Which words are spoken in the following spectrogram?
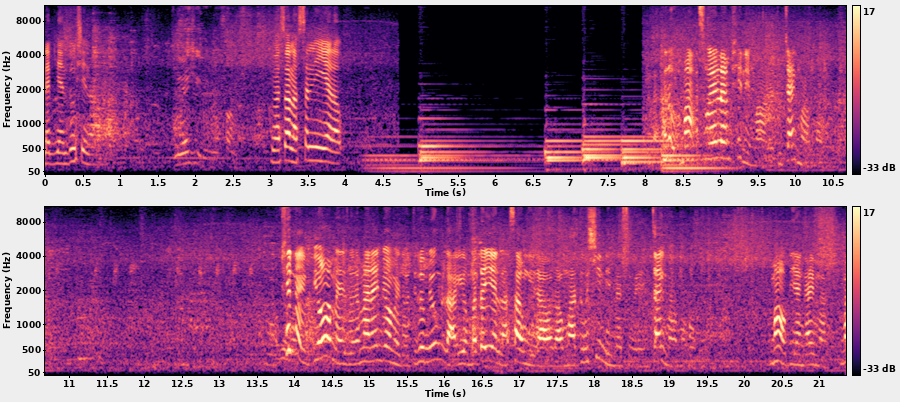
နဲ့ပြန်သူ့ရှင်တာနည်းရှိတယ်ဆောင်းဒီမှာဆောင်းတာ12ရက်လောက်အဲ့လိုအမအစွဲလန်းဖြစ်နေမှာလေသူကြိုက်မှာမဟုတ်ဘူးဖြစ်နေပြောရမယ်ဆိုရင်အမှန်တိုင်းပြောမယ်ဆိုဒီလိုမျိုးမလာပြီးတော့မတက်ရက်လာစောင့်နေတာတော့မှသူရှိနေမယ်ဆိုရင်ကြိုက်မှာမဟုတ်ဘူးအမကိုပြန်ကြိုက်မှာအမ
